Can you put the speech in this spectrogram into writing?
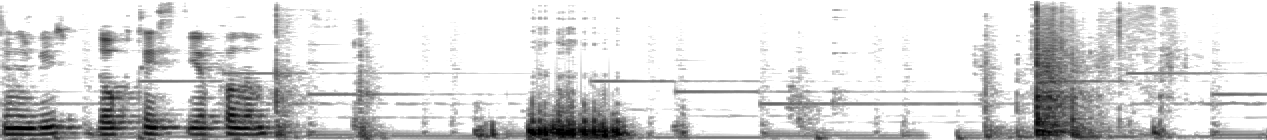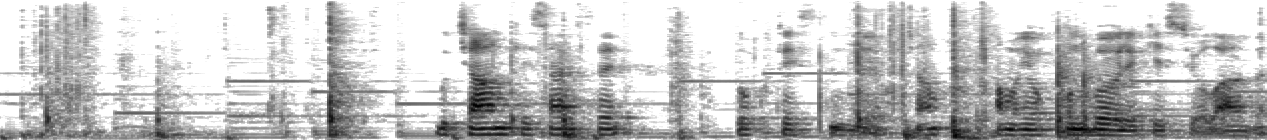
Şimdi bir doku testi yapalım. Bıçağım keserse doku testini de yapacağım. Ama yok bunu böyle kesiyorlardı.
